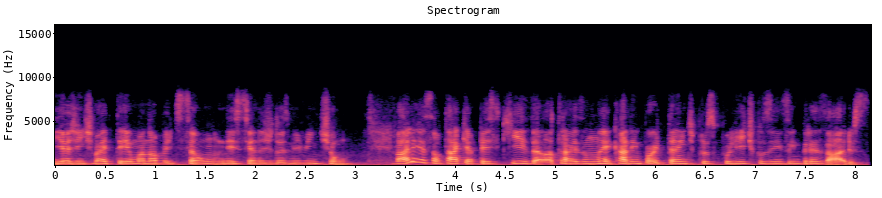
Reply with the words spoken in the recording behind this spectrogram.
e a gente vai ter uma nova edição nesse ano de 2021. Vale ressaltar que a pesquisa ela traz um recado importante para os políticos e os empresários.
